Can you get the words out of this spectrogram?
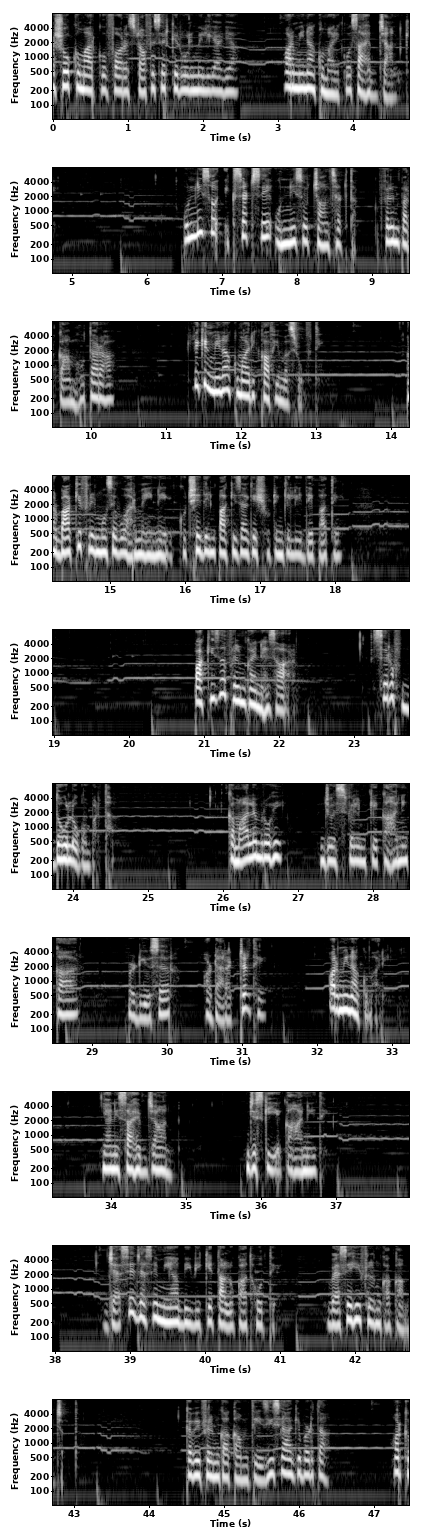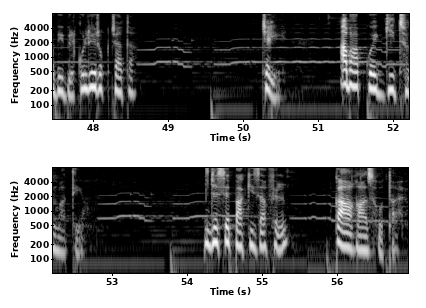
اشوک کمار کو فارسٹ آفیسر کے رول میں لیا گیا اور مینا کماری کو صاحب جان کے۔ انیس سو اکسٹھ سے انیس سو چونسٹھ تک فلم پر کام ہوتا رہا، لیکن مینا کماری کافی مصروف تھی اور باقی فلموں سے وہ ہر مہینے کچھ ہی دن پاکیزہ کی شوٹنگ کے لیے دے پاتے۔ پاکیزہ فلم کا انحصار صرف دو لوگوں پر تھا۔ کمال امروہی، جو اس فلم کے کہانی کار پروڈیوسر اور ڈائریکٹر تھے اور مینا کماری یعنی صاحب جان، جس کی یہ کہانی تھی۔ جیسے جیسے میاں بیوی کے تعلقات ہوتے، ویسے ہی فلم کا کام چلتا۔ کبھی فلم کا کام تیزی سے آگے بڑھتا اور کبھی بالکل ہی رک جاتا۔ چلیے، اب آپ کو ایک گیت سنواتی ہوں، جس سے پاکیزہ فلم کا آغاز ہوتا ہے۔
